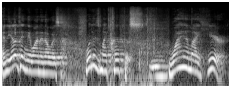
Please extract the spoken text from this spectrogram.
And the other thing they want to know is, what is my purpose? Why am I here?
